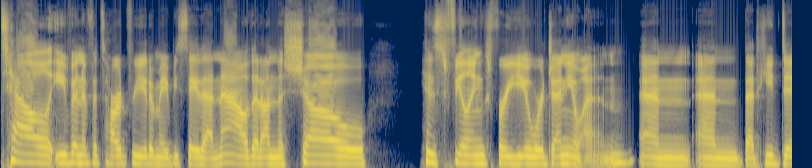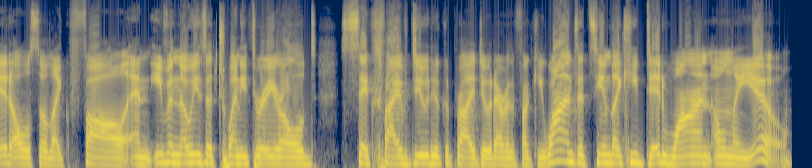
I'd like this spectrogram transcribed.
tell even if it's hard for you to maybe say that now that on the show his feelings for you were genuine and and that he did also like fall and even though he's a 23 year old six five dude who could probably do whatever the fuck he wants it seemed like he did want only you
